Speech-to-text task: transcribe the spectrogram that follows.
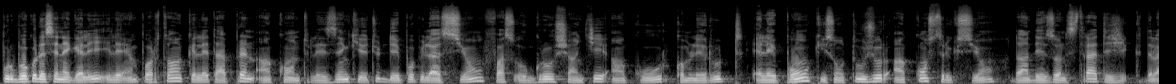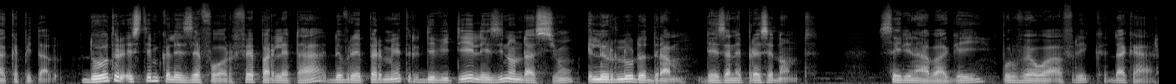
Pour beaucoup de Sénégalais, il est important que l'État prenne en compte les inquiétudes des populations face aux gros chantiers en cours comme les routes et les ponts qui sont toujours en construction dans des zones stratégiques de la capitale. D'autres estiment que les efforts faits par l'État devraient permettre d'éviter les inondations et leur lot de drames des années précédentes. Seydina pour Afrique, Dakar.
